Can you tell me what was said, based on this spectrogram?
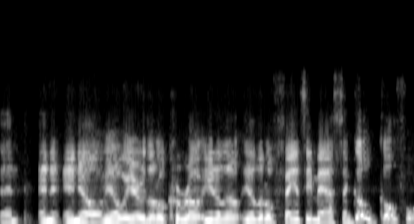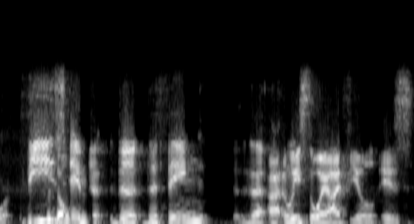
and and, and you know you know your little coro- you know little your little fancy mask, and go go for it. These and the, the the thing that at least the way I feel is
